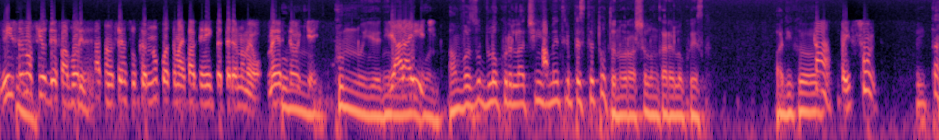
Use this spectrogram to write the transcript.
nici cum? să nu fiu defavorizat în sensul că nu pot să mai fac nimic pe terenul meu. Nu este cum, ok. Cum nu e nimic Iar aici... Bun? Am văzut blocuri la 5 metri peste tot în orașul în care locuiesc. Adică... Da, păi sunt. Păi, da.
